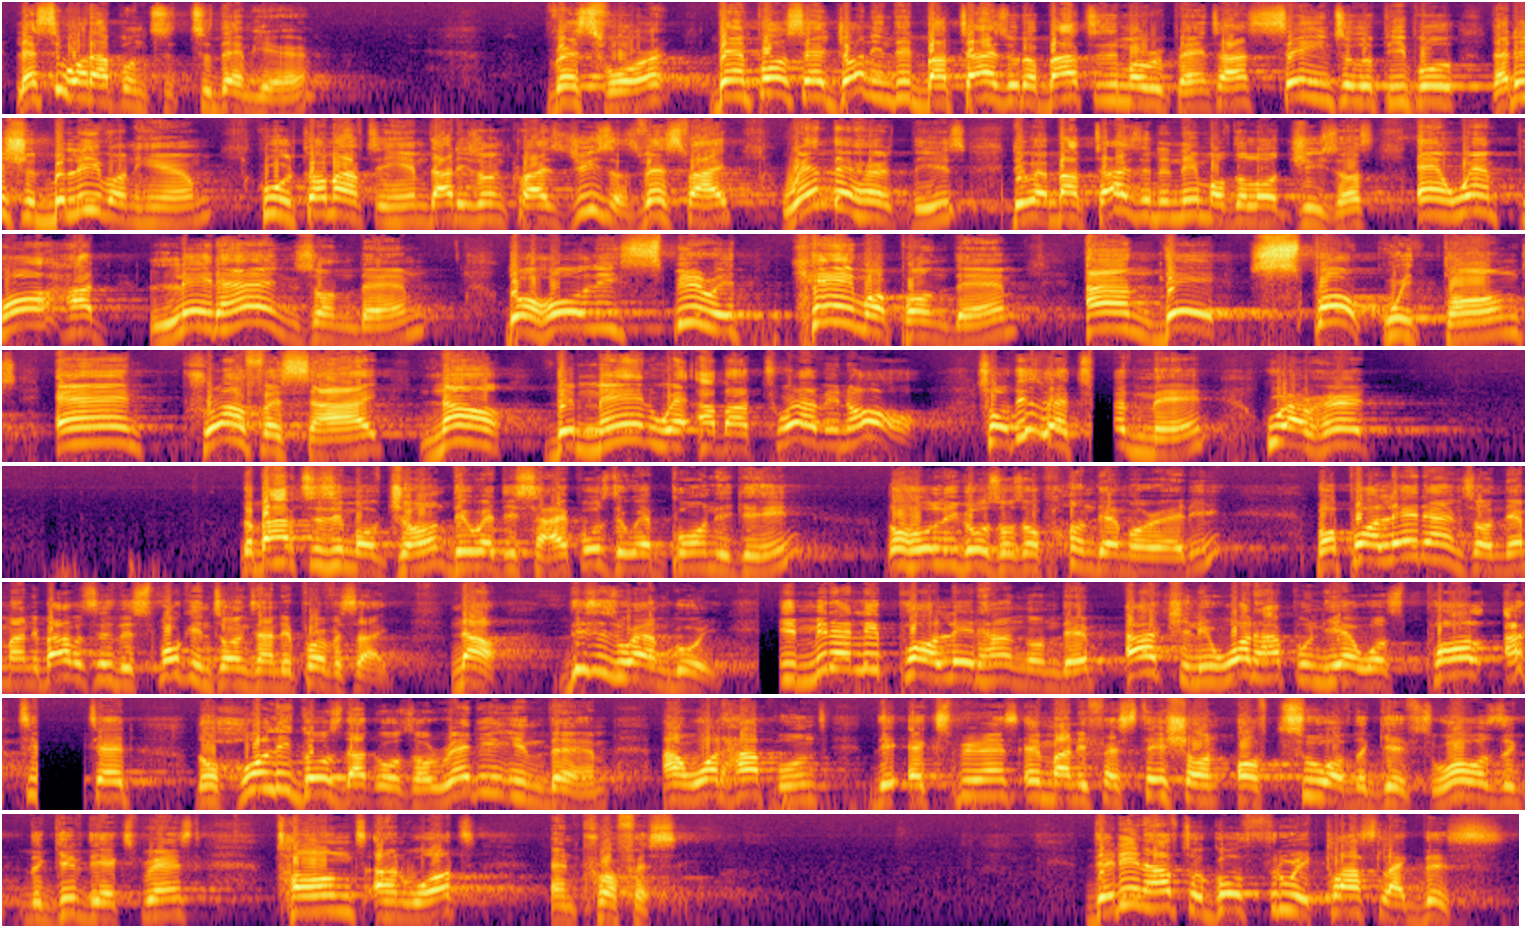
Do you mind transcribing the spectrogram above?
let's see what happened to, to them here. Verse 4 Then Paul said, John indeed baptized with a baptism of repentance, saying to the people that they should believe on him who would come after him, that is on Christ Jesus. Verse 5 When they heard this, they were baptized in the name of the Lord Jesus. And when Paul had laid hands on them, the Holy Spirit came upon them, and they spoke with tongues and prophesied. Now, the men were about 12 in all. So these were 12 men who have heard the baptism of John. They were disciples, they were born again. The Holy Ghost was upon them already. But Paul laid hands on them, and the Bible says they spoke in tongues and they prophesied. Now, this is where I'm going. Immediately, Paul laid hand on them. Actually, what happened here was Paul activated the Holy Ghost that was already in them. And what happened? They experienced a manifestation of two of the gifts. What was the, the gift they experienced? Tongues and what? And prophecy. They didn't have to go through a class like this.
